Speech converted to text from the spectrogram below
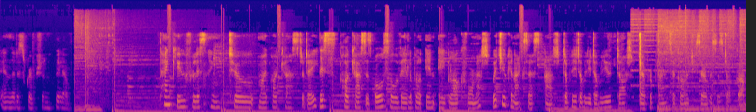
in the description below. Thank you for listening to my podcast today. This podcast is also available in a blog format, which you can access at www.deborahbyrnepsychologyservices.com.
